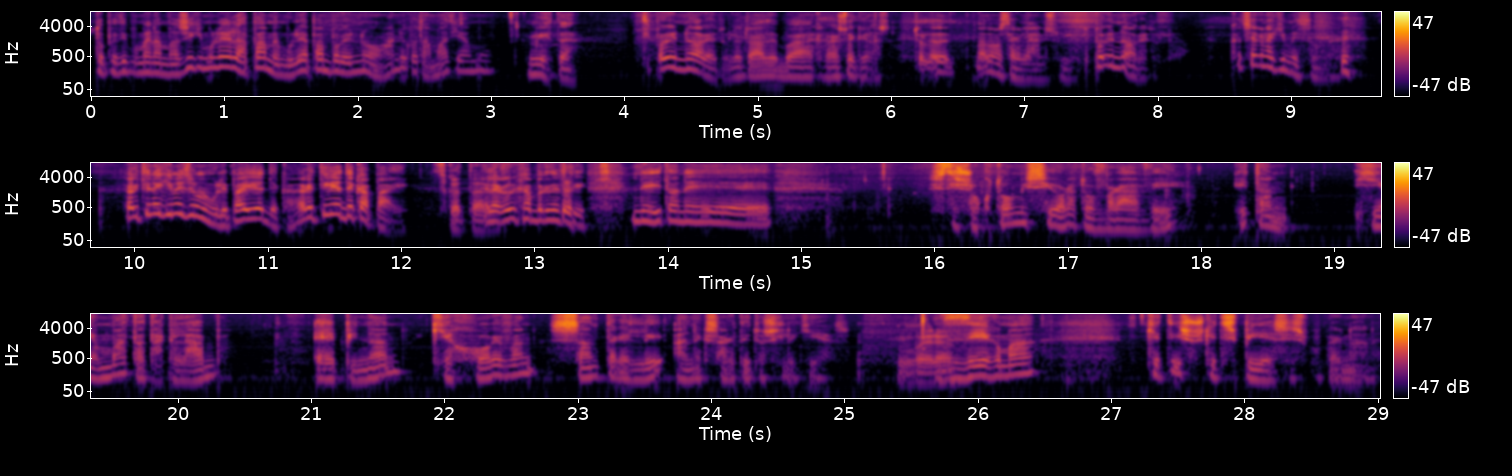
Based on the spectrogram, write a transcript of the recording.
το παιδί που μέναμε μαζί και μου λέει: Ελά, πάμε, μου λέει: Πάμε πρωινό. Ανοίγω τα μάτια μου. Νύχτα. Τι πρωινό ρε του λέω: Τώρα δεν μπορώ να κρατήσω κιόλας. Του λέω: Να το μας τρελάνεις. Του λέω: Τι πρωινό ρε του λέω. Κάτσε να κοιμηθούμε. Ρε τι να κοιμηθούμε, μου λέει: Πάει 11. Ρε τι 11 πάει. Σκοτάδι. Έλεγα, είχα μπερδευτεί. ναι, ήταν. Ε, Στις 8.30 ώρα το βράδυ ήταν γεμάτα τα κλαμπ, έπιναν και χόρευαν σαν τρελοί ανεξαρτήτως ηλικίας. Ωραίο. Δείγμα και ίσως και τη πίεση που περνάνε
